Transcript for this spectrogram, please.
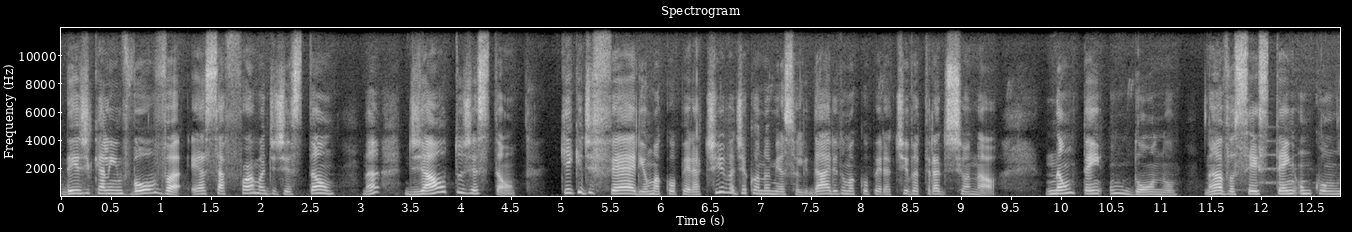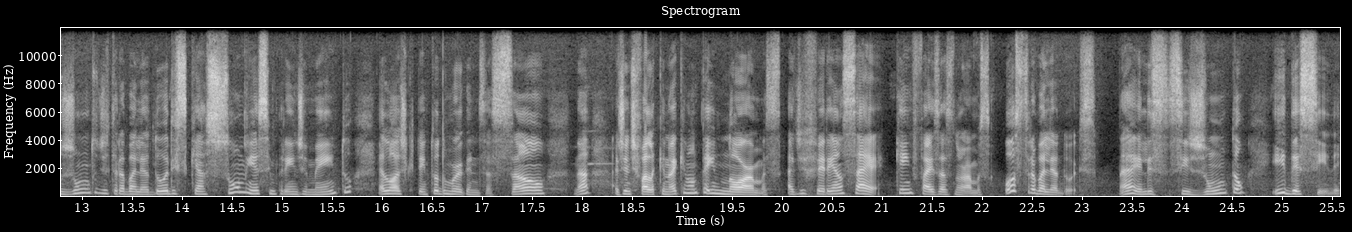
desde que ela envolva essa forma de gestão, né? de autogestão que, que difere uma cooperativa de economia solidária de uma cooperativa tradicional? Não tem um dono. Né? Vocês têm um conjunto de trabalhadores que assumem esse empreendimento. É lógico que tem toda uma organização. Né? A gente fala que não é que não tem normas. A diferença é quem faz as normas? Os trabalhadores. Né? Eles se juntam e decidem.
